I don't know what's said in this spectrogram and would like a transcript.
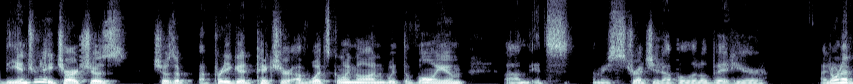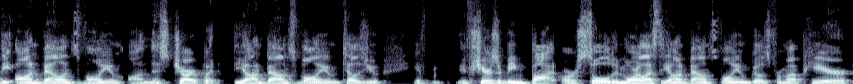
the intraday chart shows shows a, a, pretty good picture of what's going on with the volume. Um, it's let me stretch it up a little bit here. I don't have the on balance volume on this chart, but the on balance volume tells you if if shares are being bought or sold, and more or less the on balance volume goes from up here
